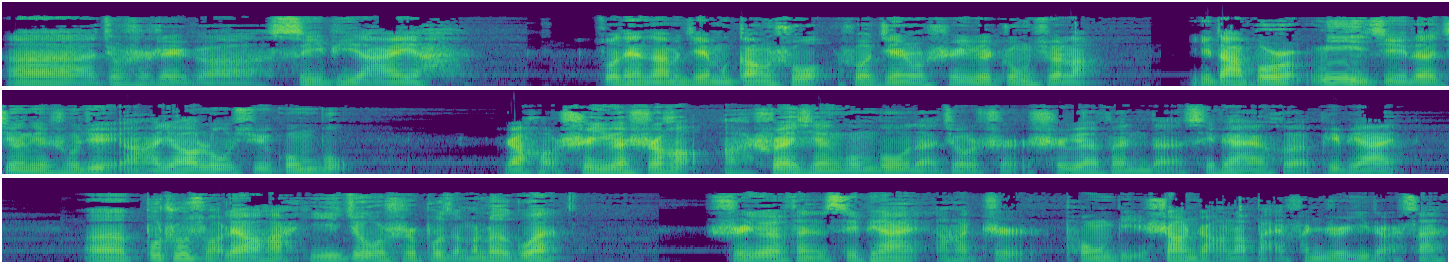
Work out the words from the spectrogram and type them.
呃，就是这个 CPI 呀。昨天咱们节目刚说说进入十一月中旬了，一大波密集的经济数据啊要陆续公布，然后十一月十号啊率先公布的就是十月份的 CPI 和 PPI，呃不出所料哈，依旧是不怎么乐观。十月份 CPI 啊只同比上涨了百分之一点三，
